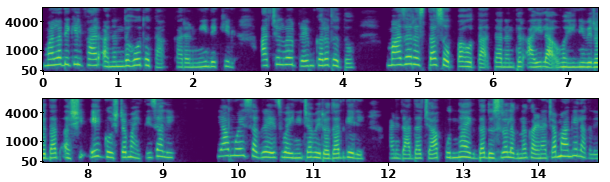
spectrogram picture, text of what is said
मला देखील फार आनंद होत होता कारण मी देखील आचलवर प्रेम करत होतो. माझा रस्ता सोपा होता. त्यानंतर आईला वहिनी विरोधात अशी एक गोष्ट माहिती झाली. यामुळे सगळेच वहिनीच्या विरोधात गेले आणि दादाच्या पुन्हा एकदा दुसरं लग्न करण्याच्या मागे लागले.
